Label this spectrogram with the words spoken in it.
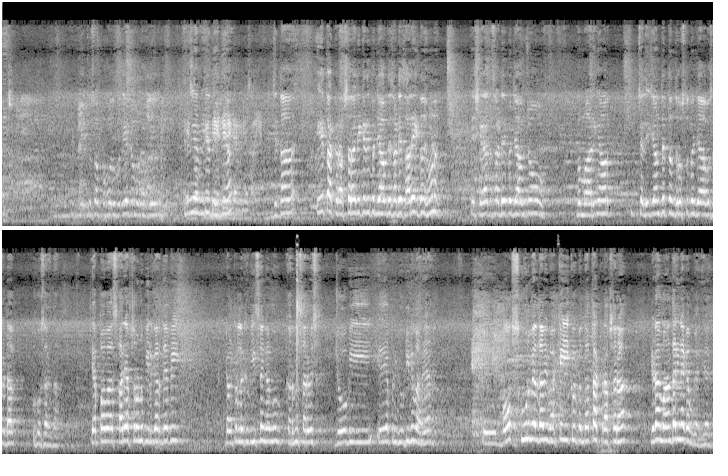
'ਚ ਸਭ ਬਹੁਤ ਵਧੀਆ ਕੰਮ ਕਰਦੇ ਆ ਇੰਨੀਆਂ ਵੀਡੀਓ ਦੇਖਦੇ ਆ। ਜਿੱਦਾਂ ਇਹ ਧਾਕੜ ਅਫਸਰ ਆ ਜੇ ਕਿਤੇ ਪੰਜਾਬ ਦੇ ਸਾਡੇ ਸਾਰੇ ਇਦਾਂ ਦੇ ਹੋਣ, ਤੇ ਸ਼ਾਇਦ ਸਾਡੇ ਪੰਜਾਬ ਚੋਂ ਬਿਮਾਰੀਆਂ ਔਰ ਚਲੀ ਜਾਣ ਤੇ ਤੰਦਰੁਸਤ ਪੰਜਾਬ ਸਾਡਾ ਹੋ ਸਕਦਾ। ਤੇ ਆਪਾਂ ਸਾਰੇ ਅਫਸਰਾਂ ਨੂੰ ਅਪੀਲ ਕਰਦੇ ਆ ਵੀ ਡਾਕਟਰ ਲਖਵੀਰ ਸਿੰਘ ਨੂੰ ਕਰਨ ਸਰਵਿਸ ਜੋ ਵੀ ਇਹ ਆਪਣੀ ਡਿਊਟੀ ਨਿਭਾ ਰਿਹਾ। ਤੇ ਬਹੁਤ ਸਕੂਨ ਮਿਲਦਾ ਵੀ ਵਾਕਈ ਕੋਈ ਬੰਦਾ ਧਾਕੜ ਅਫਸਰ ਆ, ਜਿਹੜਾ ਇਮਾਨਦਾਰੀ ਨਾਲ ਕੰਮ ਕਰ ਰਿਹਾ।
